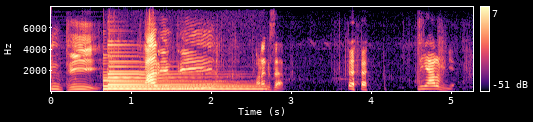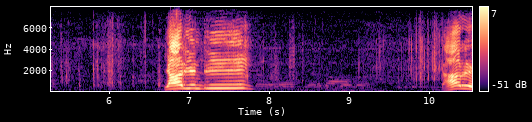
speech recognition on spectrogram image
என்ட்ரி. யார் என்ட்ரி? வணக்கம் சார். நீ ஆரம்பிங்க யார் என்ட்ரி யாரு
